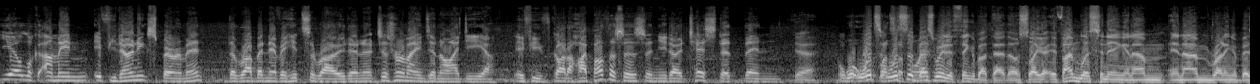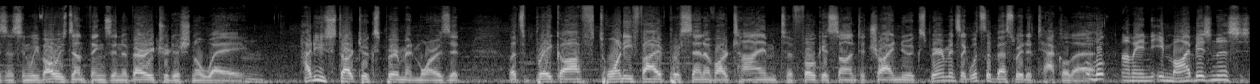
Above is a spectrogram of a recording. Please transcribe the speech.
Yeah, look, I mean, if you don't experiment, the rubber never hits the road and it just remains an idea. If you've got a hypothesis and you don't test it, then Yeah. What's what's what's, the the, best way to think about that though? So like if I'm listening and I'm and I'm running a business and we've always done things in a very traditional way, Hmm. how do you start to experiment more? Is it let's break off 25% of our time to focus on to try new experiments? Like what's the best way to tackle that? Look, I mean, in my business,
